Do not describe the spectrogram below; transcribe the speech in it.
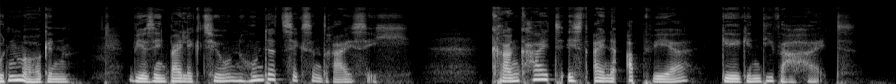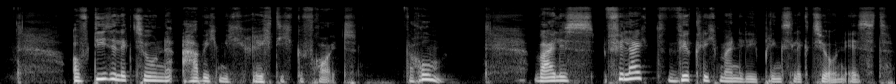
Guten Morgen. Wir sind bei Lektion 136. Krankheit ist eine Abwehr gegen die Wahrheit. Auf diese Lektion habe ich mich richtig gefreut. Warum? Weil es vielleicht wirklich meine Lieblingslektion ist.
